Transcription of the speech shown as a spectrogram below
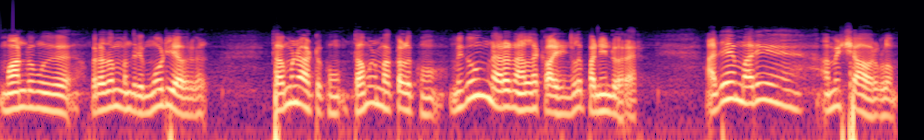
மாண்புமிகு பிரதம மந்திரி மோடி அவர்கள் தமிழ்நாட்டுக்கும் தமிழ் மக்களுக்கும் மிகவும் நிற நல்ல காரியங்களை பண்ணிட்டு வரார் அதே மாதிரி அமித்ஷா அவர்களும்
